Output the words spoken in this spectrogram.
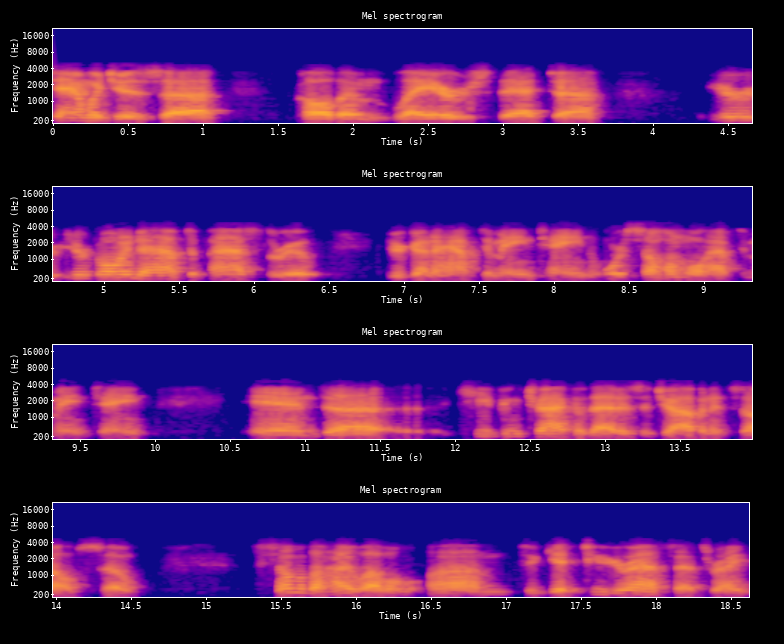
sandwiches, uh, call them layers, that uh, you're you're going to have to pass through. You're going to have to maintain, or someone will have to maintain, and uh, keeping track of that is a job in itself. So some of the high level um, to get to your assets, right?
